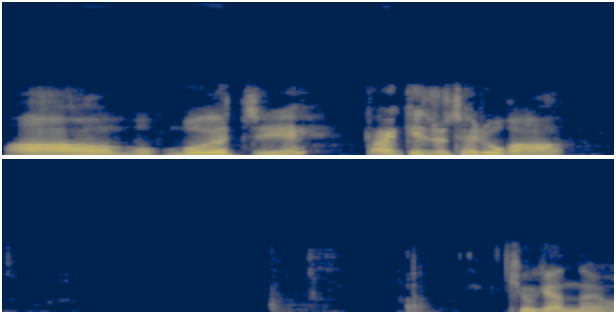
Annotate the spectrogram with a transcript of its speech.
아 뭐, 뭐였지? 딸기주 재료가 기억이 안 나요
